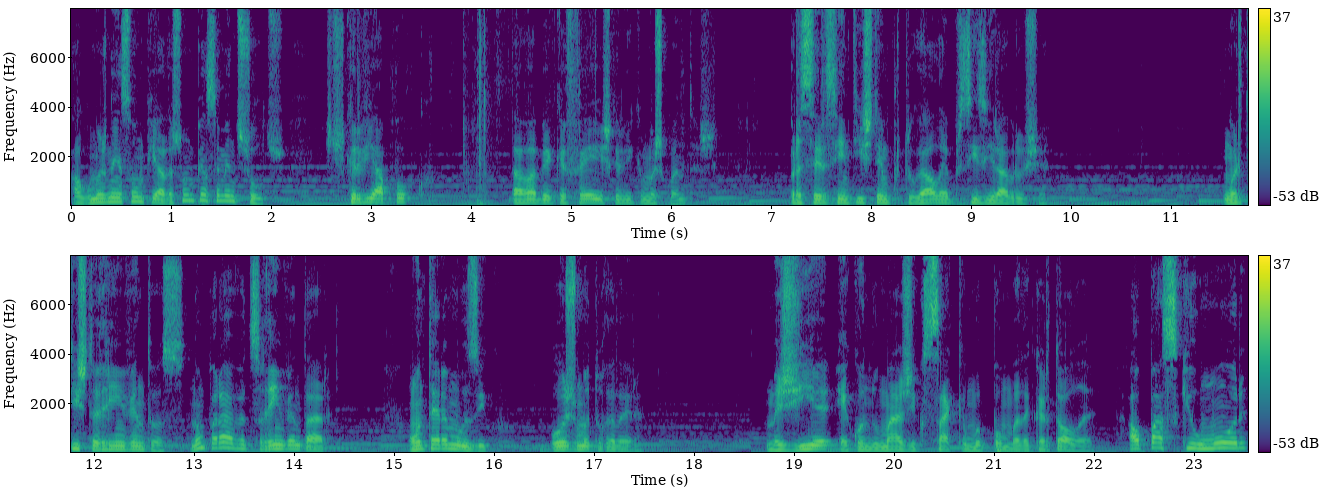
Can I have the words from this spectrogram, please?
algumas nem são piadas, são pensamentos soltos. Isto escrevi há pouco, estava a beber café e escrevi aqui umas quantas. Para ser cientista em Portugal é preciso ir à bruxa. Um artista reinventou-se, não parava de se reinventar. Ontem era músico, hoje uma torradeira. Magia é quando o mágico saca uma pomba da cartola, ao passo que o humor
